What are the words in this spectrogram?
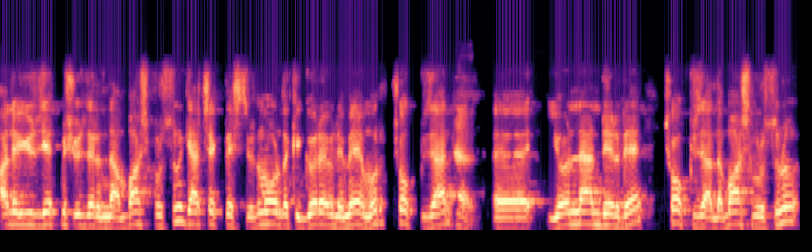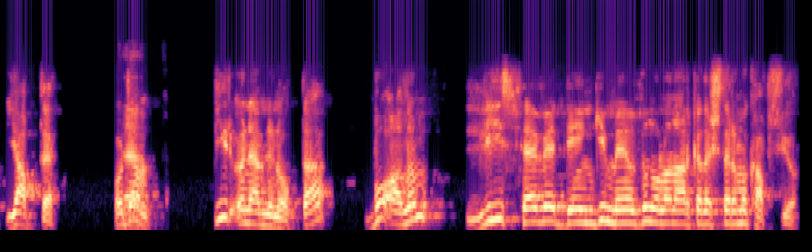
Ale 170 üzerinden başvurusunu gerçekleştirdim. Oradaki görevli memur çok güzel Evet. e, yönlendirdi. Çok güzel de başvurusunu yaptı. Hocam bir önemli nokta bu alım lise ve dengi mezun olan arkadaşlarımı kapsıyor.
